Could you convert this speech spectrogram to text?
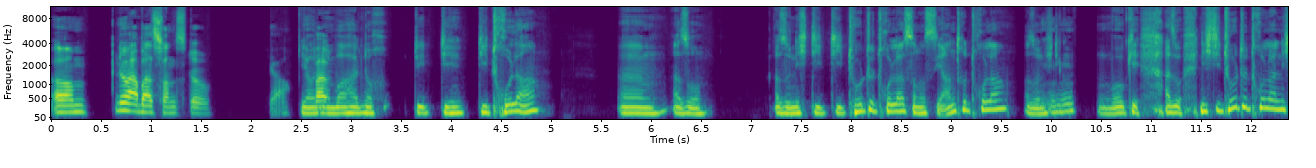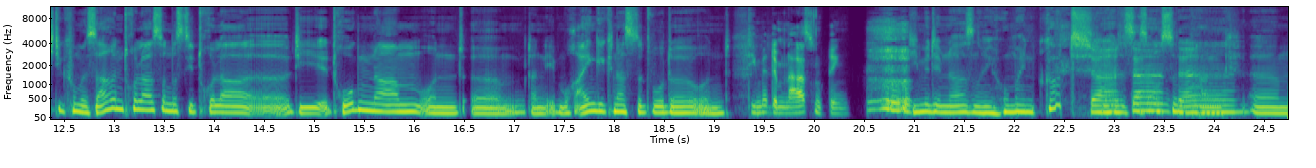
Ähm, nur aber sonst, äh, ja. Ja, und war, dann war halt noch die, die, die Truller, ähm, also also nicht die, die tote Truller, sondern die andere Truller. Also nicht mhm. die, okay. Also nicht die tote Truller, nicht die Kommissarin Truller, sondern die Truller, äh, die Drogen nahm und ähm, dann eben auch eingeknastet wurde und. Die mit dem Nasenring. Die mit dem Nasenring. Oh mein Gott. Da, ja, das da, ist auch so ein Punk. Ähm,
